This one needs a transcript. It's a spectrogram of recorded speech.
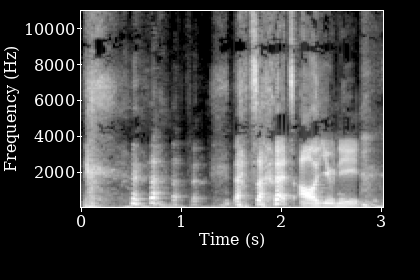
That's that's all you need.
